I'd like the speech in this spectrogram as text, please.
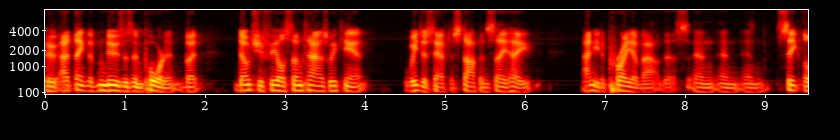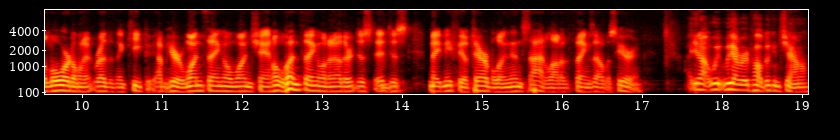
who I think the news is important, but don't you feel sometimes we can't we just have to stop and say hey i need to pray about this and and and seek the lord on it rather than keep i'm hearing one thing on one channel one thing on another it just it mm-hmm. just made me feel terrible and inside a lot of the things i was hearing You know, we, we got a Republican channel.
